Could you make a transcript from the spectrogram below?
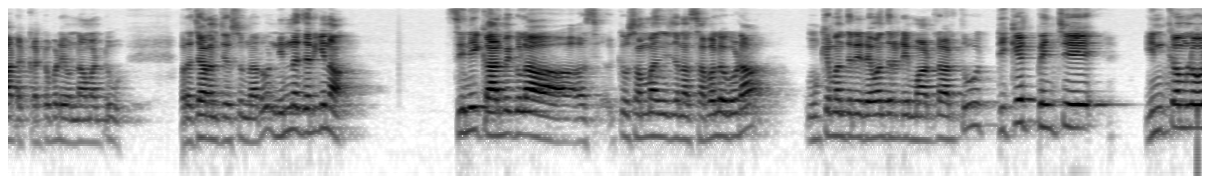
మాట కట్టుబడి ఉన్నామంటూ ప్రచారం చేస్తున్నారు. నిన్న జరిగిన సినీ కార్మికులకు సంబంధించిన సభలో కూడా ముఖ్యమంత్రి రేవంత్ రెడ్డి మాట్లాడుతూ టికెట్ పెంచే ఇన్కంలో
